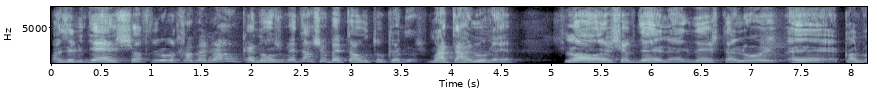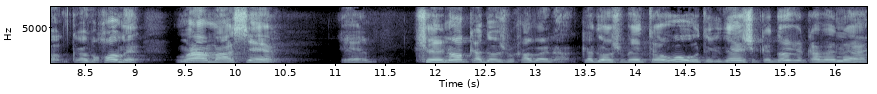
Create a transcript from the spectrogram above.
אז הקדש שאפילו בכוונה הוא קדוש, בטח שבטעות הוא קדוש. מה טענו להם? לא, יש הבדל, ההקדש תלוי, אה, קל וחומר. מה המעשר, כן? שאינו קדוש בכוונה, קדוש בטעות, הקדש שקדוש בכוונה,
